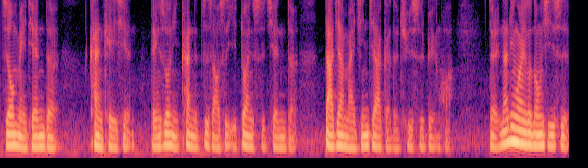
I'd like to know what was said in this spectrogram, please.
只有每天的看 K 线，等于说你看的至少是一段时间的大家买进价格的趋势变化。对，那另外一个东西是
